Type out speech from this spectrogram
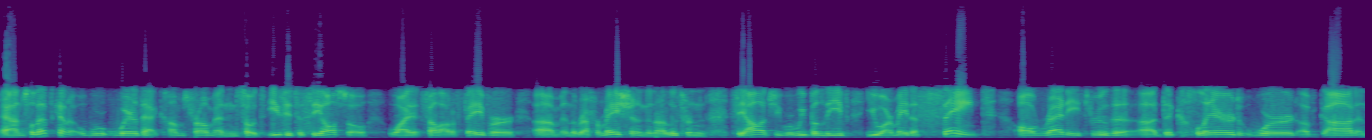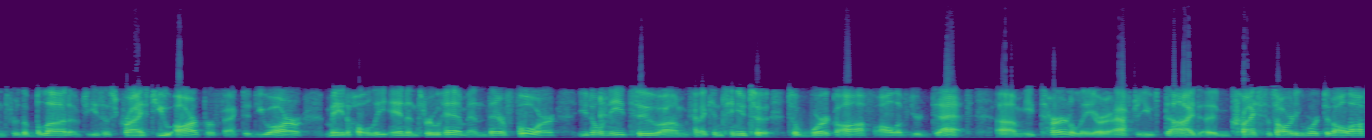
And so that's kind of w- where that comes from. And so it's easy to see also why it fell out of favor um, in the Reformation and in our Lutheran theology, where we believe you are made a saint already through the uh, declared word of God and through the blood of Jesus Christ, you are perfected. You are made holy in and through Him, and therefore you don't need to um, kind of continue to to work off all of your debt um, eternally or after you've died. Uh, Christ has already worked it all off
